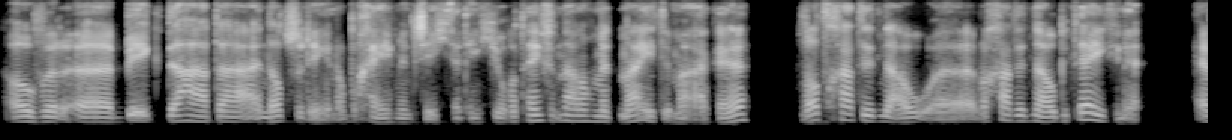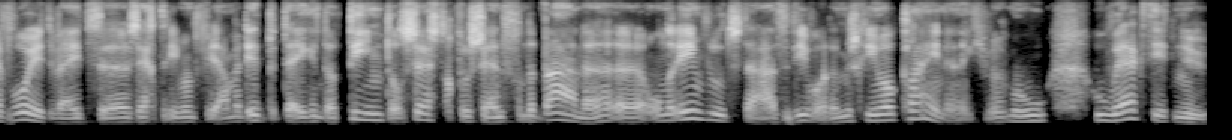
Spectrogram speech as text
over uh, big data en dat soort dingen. En op een gegeven moment zit je daar denk je, joh, wat heeft het nou nog met mij te maken? Hè? Wat, gaat dit nou, wat gaat dit nou betekenen? En voor je het weet uh, zegt er iemand van ja, maar dit betekent dat 10 tot 60 procent van de banen onder invloed staat. Die worden misschien wel kleiner. Denk je, maar hoe, hoe werkt dit nu?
